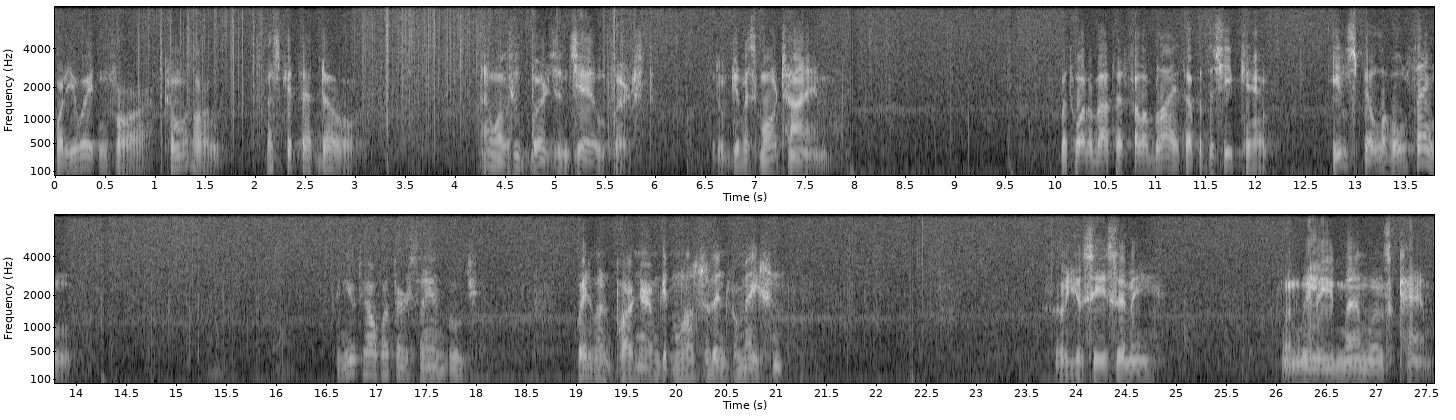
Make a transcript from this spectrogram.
What are you waiting for? Come on. Let's get that dough. I want two birds in jail first. It'll give us more time. But what about that fellow Blyth up at the sheep camp? He'll spill the whole thing. Can you tell what they're saying, Bootch? Wait a minute, partner. I'm getting lots of information. So you see, Simi, when we leave Manuel's camp,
